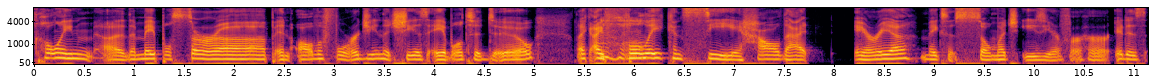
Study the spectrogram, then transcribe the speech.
pulling uh, the maple syrup and all the foraging that she is able to do, like I fully can see how that area makes it so much easier for her. It is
